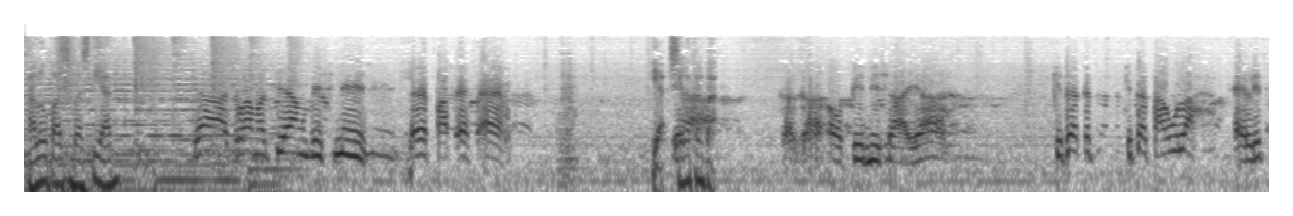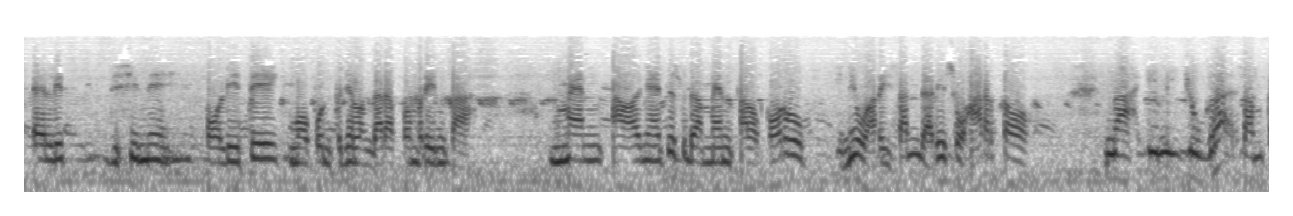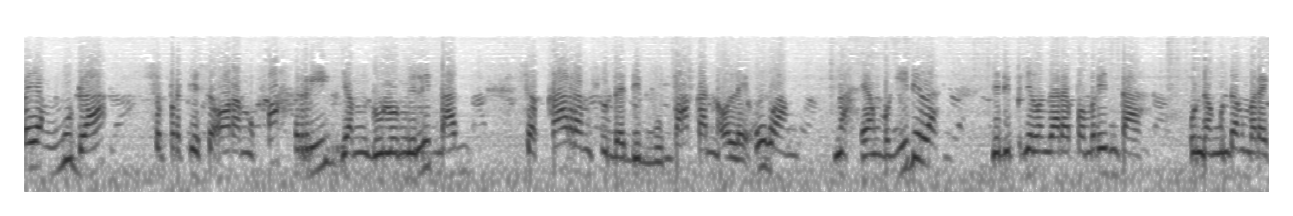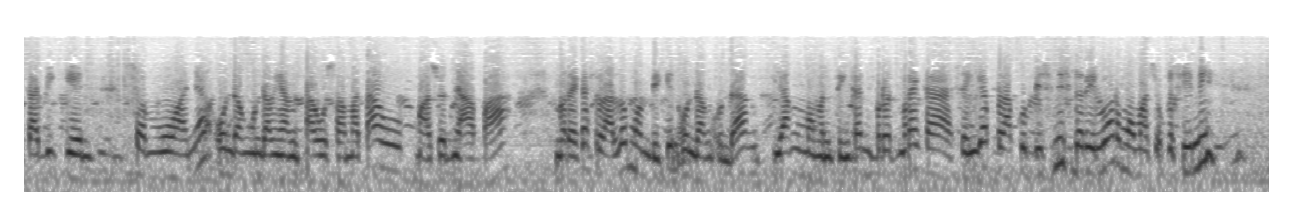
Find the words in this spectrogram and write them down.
Halo Pak Sebastian. Ya, selamat siang bisnis. Saya Pas FM. Ya, silakan Ya. Pak. Opini saya, kita kita tahulah elit-elit di sini politik maupun penyelenggara pemerintah mentalnya itu sudah mental korup. Ini warisan dari Soeharto. Nah ini juga sampai yang muda seperti seorang Fahri yang dulu militan sekarang sudah dibutakan oleh uang. Nah yang beginilah jadi penyelenggara pemerintah. Undang-undang mereka bikin semuanya undang-undang yang tahu sama tahu. Maksudnya apa? Mereka selalu membuat undang-undang yang mementingkan perut mereka sehingga pelaku bisnis dari luar mau masuk ke sini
